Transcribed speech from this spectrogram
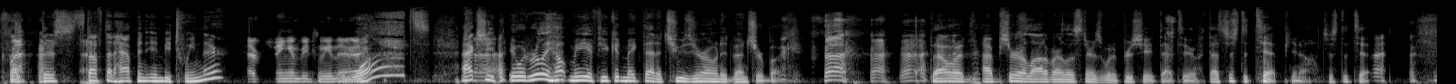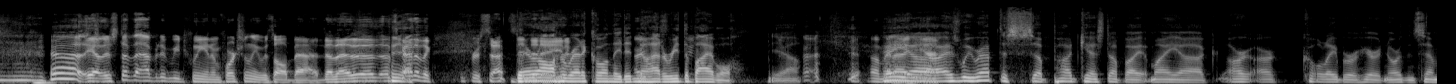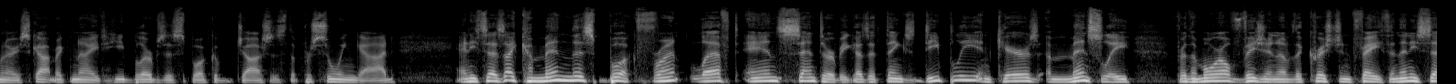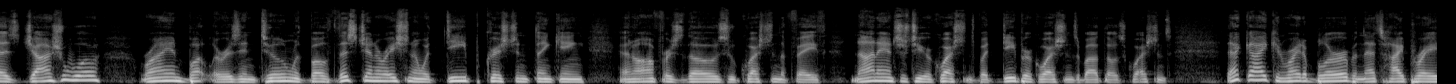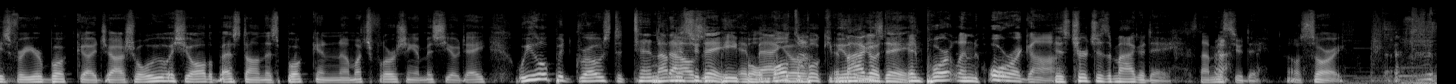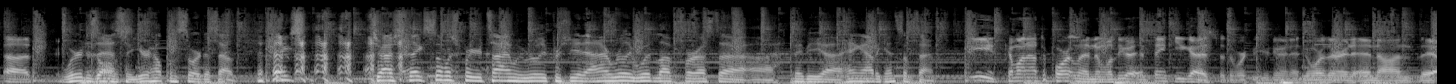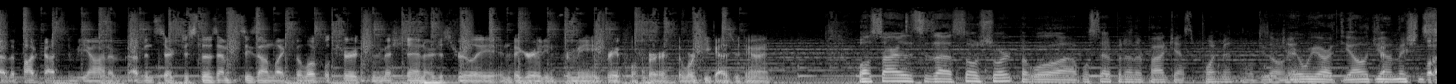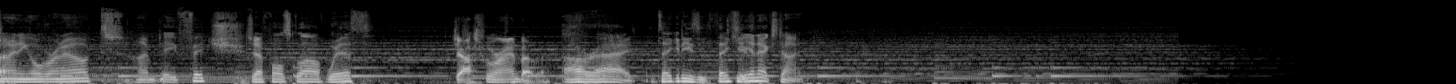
like, there's stuff that happened in between there. Everything in between there. What? Actually, it would really help me if you could make that a choose your own adventure book. that would. I'm sure a lot of our listeners would appreciate that too. That's just a tip, you know, just a tip. Yeah, yeah, there's stuff that happened in between. Unfortunately, it was all bad. Now, that, that- that's Yeah. kind of the perception. They're today, all you know? heretical and they didn't know how to read the Bible. Yeah. Oh, man, Hey, I- uh, yeah. as we wrap this uh, podcast up, I, my uh, our our co-laborer here at Northern Seminary, Scot McKnight, he blurbs this book of Josh's, "The Pursuing God," and he says, "I commend this book front, left, and center because it thinks deeply and cares immensely for the moral vision of the Christian faith." And then he says, Joshua. Ryan Butler is in tune with both this generation and with deep Christian thinking and offers those who question the faith not answers to your questions, but deeper questions about those questions. That guy can write a blurb, and that's high praise for your book, uh, Joshua. We wish you all the best on this book and uh, much flourishing at Missio Dei. We hope it grows to Not Missio 10,000 people, Imago- multiple Imago communities Day. in Portland, Oregon. His church is Imago Dei. It's not Miss You Day. oh, sorry. Uh, We're a disaster. You're helping sort us out. Thanks, Josh. Thanks so much for your time. We really appreciate it. And I really would love for us to uh, maybe uh, hang out again sometime. please come on out to Portland and we'll do it. And thank you guys for the work that you're doing at Northern and on the, uh, the podcast and beyond. I've, I've been stoked. Just those emphases on like the local church and mission are just really invigorating for me. Grateful for the work you guys are doing. Well, sorry this is uh, so short, but we'll uh, we'll set up another podcast appointment and we'll do So it here we are, Theology on Mission, Well- signing over and out. I'm Dave Fitch. Jeff Holsclaw with. Joshua Ryan Butler. All right. Take it easy. Thank See you. See you next time.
